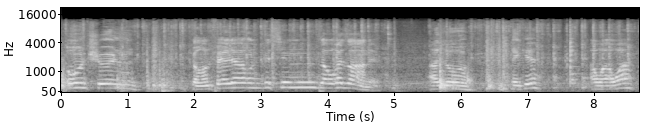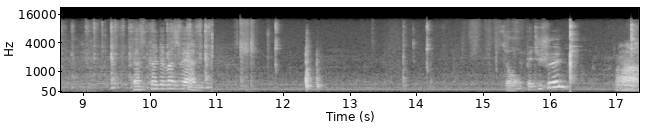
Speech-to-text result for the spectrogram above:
und schön Dornfelder und ein bisschen saurer Sahne. Also ich denke, aua aua, das könnte was werden. So, bitteschön. Ah.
